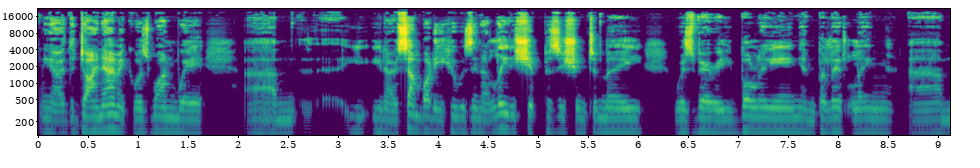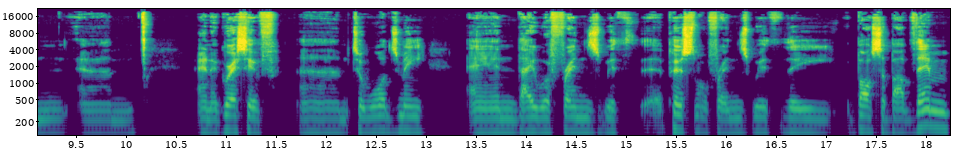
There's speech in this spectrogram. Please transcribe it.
you know the dynamic was one where um, you, you, know somebody who was in a leadership position to me was very bullying and belittling um, um, and aggressive um, towards me and they were friends with uh, personal friends with the boss above them.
